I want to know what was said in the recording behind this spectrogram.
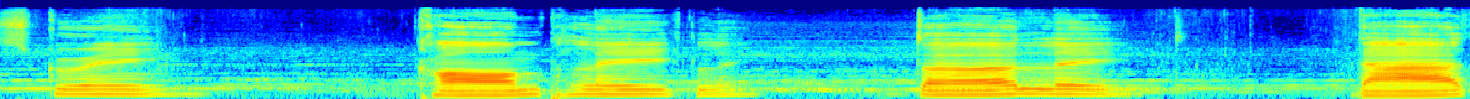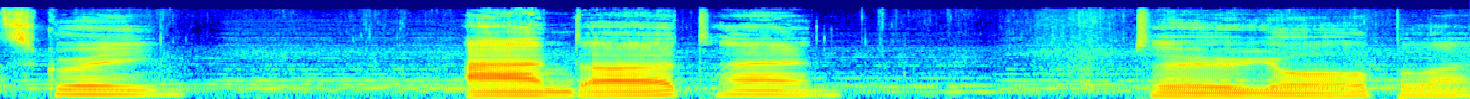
screen completely delete that screen and attend to your breath.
